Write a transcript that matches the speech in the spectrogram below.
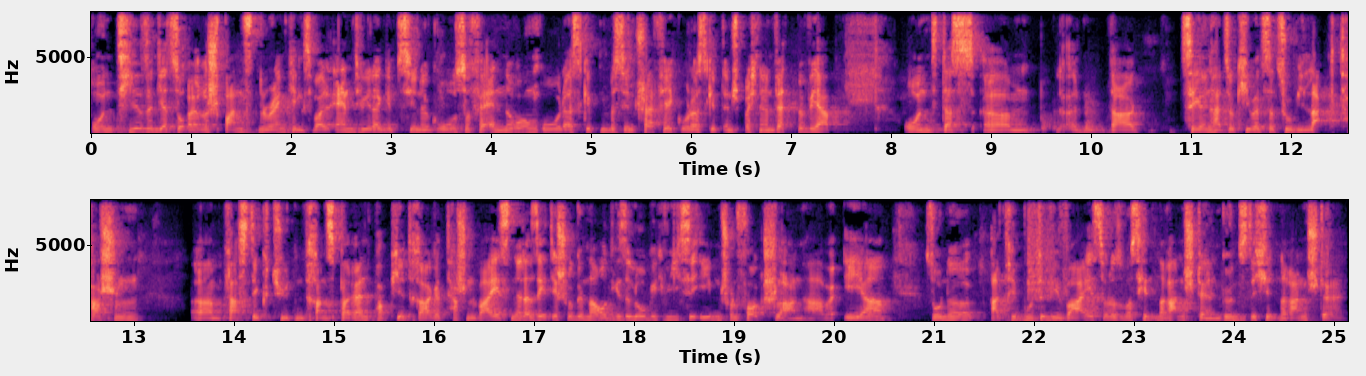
und hier sind jetzt so eure spannendsten Rankings, weil entweder gibt's hier eine große Veränderung oder es gibt ein bisschen Traffic oder es gibt entsprechenden Wettbewerb. Und das ähm, da zählen halt so Keywords dazu wie Lacktaschen, ähm, Plastiktüten transparent, Papiertragetaschen weiß. Ne? Da seht ihr schon genau diese Logik, wie ich sie eben schon vorgeschlagen habe. Eher so eine Attribute wie weiß oder sowas hinten ranstellen, günstig hinten ranstellen.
